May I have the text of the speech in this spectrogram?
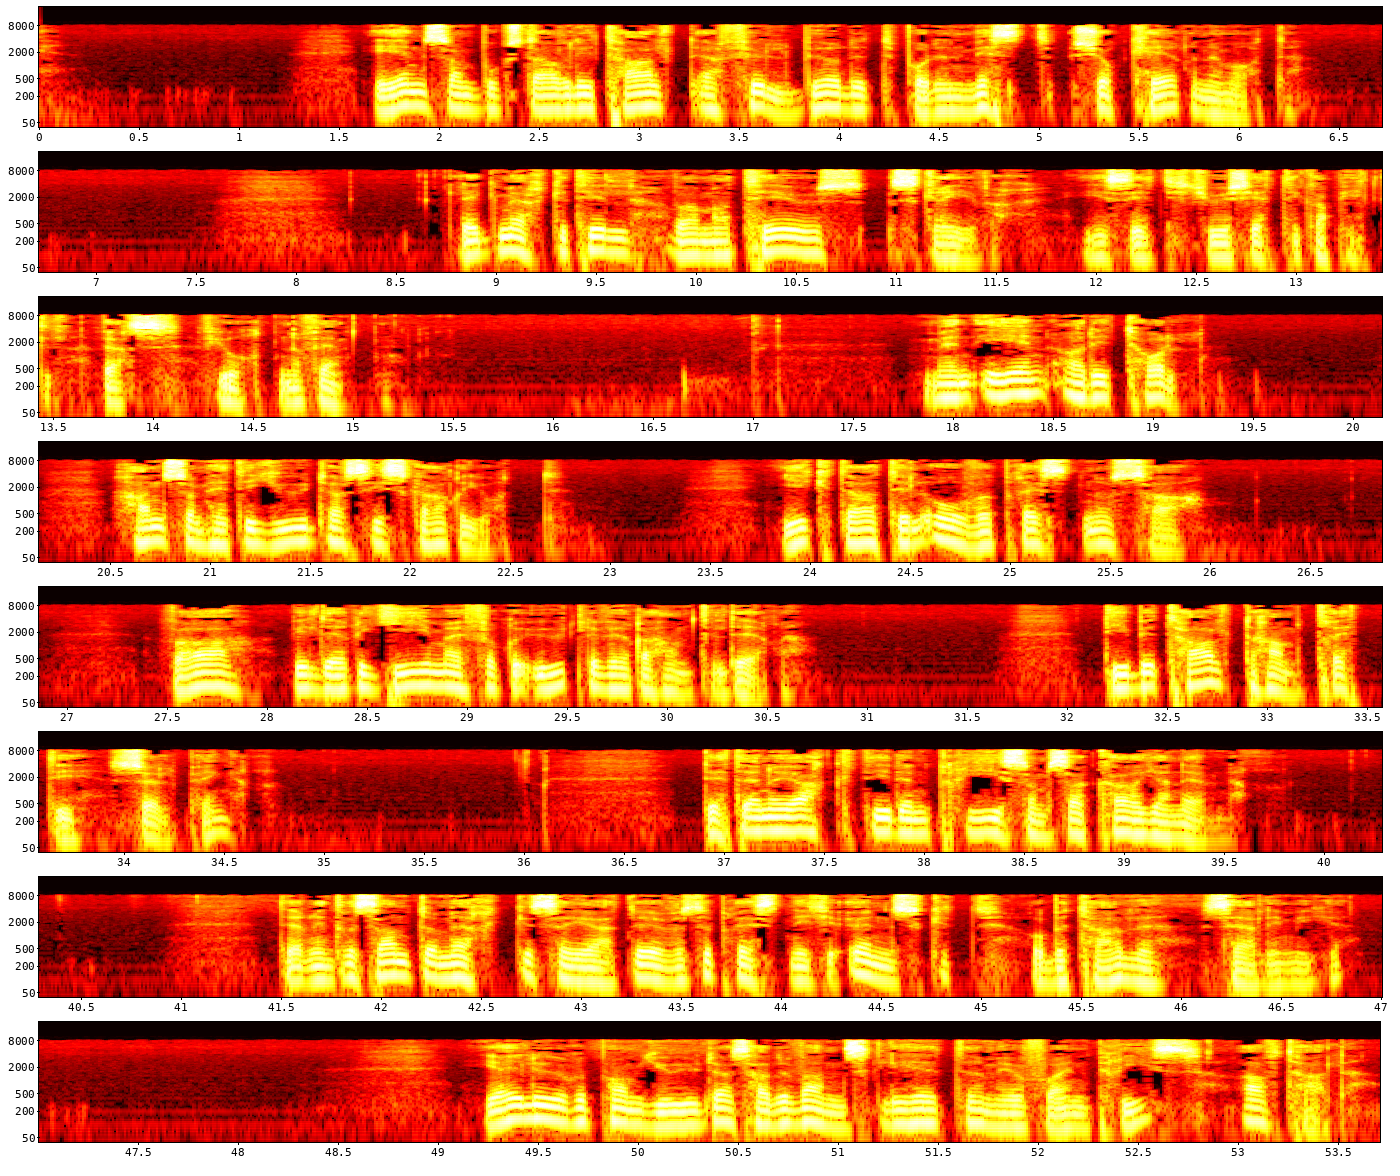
en som bokstavelig talt er fullbyrdet på den mest sjokkerende måte. Legg merke til hva Matteus skriver i sitt 26. kapittel, vers 14 og 15. Men en av de tolv, han som heter Judas Iskariot, gikk da til overpresten og sa, Hva vil dere gi meg for å utlevere ham til dere? De betalte ham 30 sølvpenger. Dette er nøyaktig den pris som Zakaria nevner. Det er interessant å merke seg at øverstepresten ikke ønsket å betale særlig mye. Jeg lurer på om Judas hadde vanskeligheter med å få en prisavtale,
